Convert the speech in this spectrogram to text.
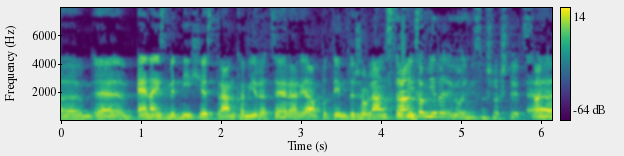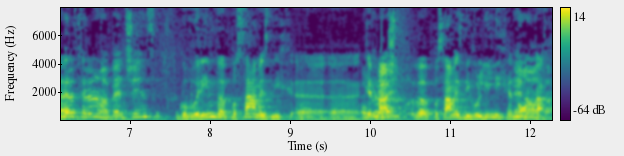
eh, ena izmed njih je stranka Mira Cerarja, potem državljanstvo. Stranka list... Mira, jo, nisem šla šteti. Stranka eh, Mira Cerarja ima več žensk. Govorim v posameznih, eh, eh, ker imaš v posameznih volilnih enotah, Enota.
